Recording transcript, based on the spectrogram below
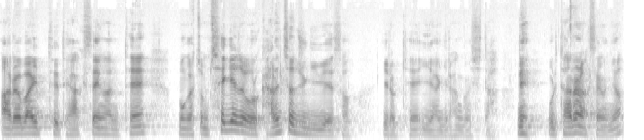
아르바이트 대학생한테 뭔가 좀 체계적으로 가르쳐 주기 위해서 이렇게 이야기를 한 것이다. 네, 우리 다른 학생은요?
